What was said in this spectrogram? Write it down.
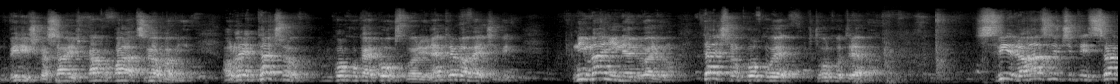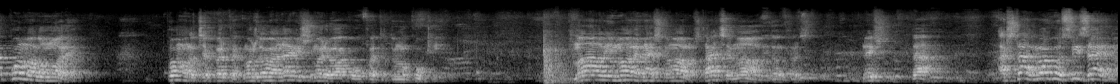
Vidiš kad saviš kako palac sve obavi. Ali on je tačno koliko ga je Bog stvorio. Ne treba veći biti. Ni manji ne bi valjalo. Tačno koliko je, toliko treba. Svi različiti, svak pomalo more. Pomalo će prtat. Možda ova najviše more ovako ufatiti, ono kuki. Mali more, nešto malo. Šta će mali? Ništa, da. A šta, mogu svi zajedno?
